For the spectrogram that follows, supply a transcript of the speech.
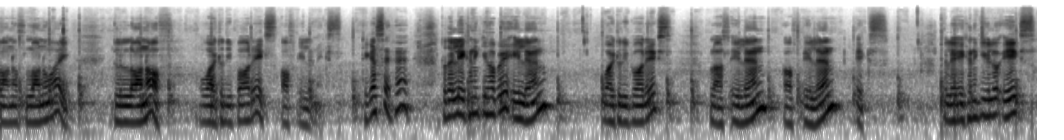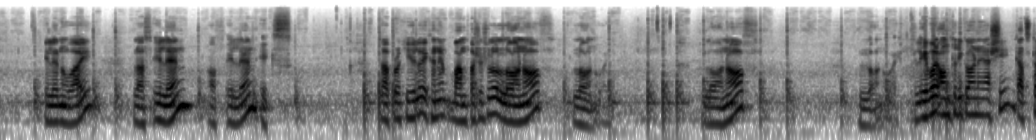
ln of ln y ln of y to the power x of l n x ঠিক আছে? হ্যাঁ? তো তাহলে এখানে কী হবে? L n y to the power x plus l n of l n x তাহলে এখানে কী হলো? X ln y plus ln of ln x তারপর কি হলো? এখানে বাম পাশে হলো ln of ln y ln of ln y তাহলে এবার অন্তরীকরণে আসি কাজটা।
